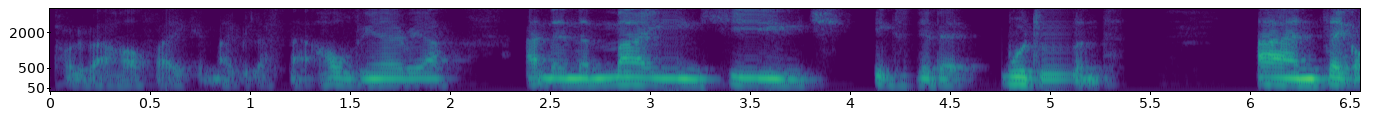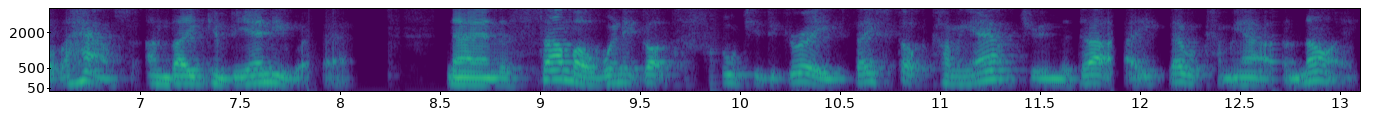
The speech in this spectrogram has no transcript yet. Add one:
probably about half acre, maybe less than that, holding area, and then the main huge exhibit, woodland. And they got the house and they can be anywhere. Now, in the summer, when it got to 40 degrees, they stopped coming out during the day. They were coming out at night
